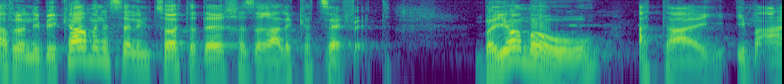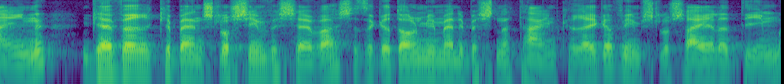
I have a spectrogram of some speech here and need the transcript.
אבל אני בעיקר מנסה למצוא את הדרך חזרה לקצפת. ביום ההוא, עתאי, עם עין, גבר כבן 37, שזה גדול ממני בשנתיים כרגע, ועם שלושה ילדים,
